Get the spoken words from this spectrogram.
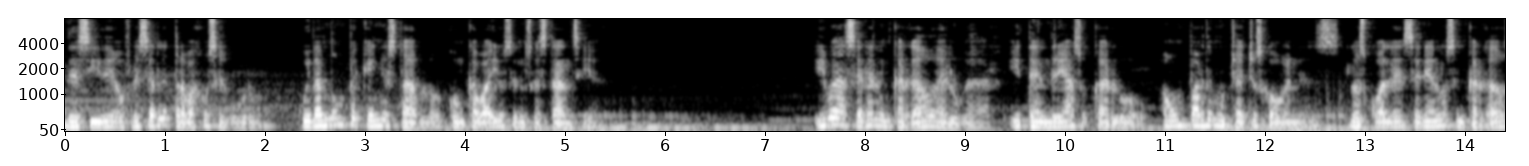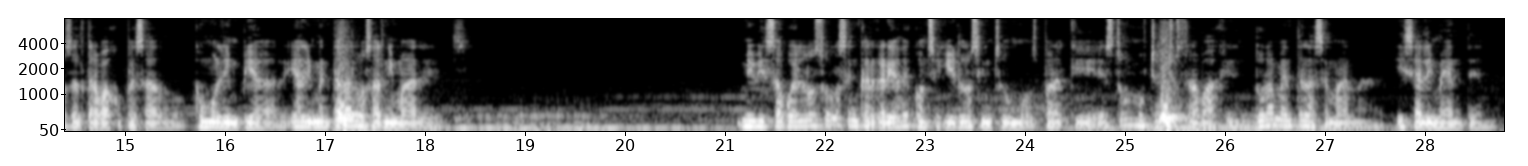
decide ofrecerle trabajo seguro, cuidando un pequeño establo con caballos en su estancia. Iba a ser el encargado del lugar y tendría a su cargo a un par de muchachos jóvenes, los cuales serían los encargados del trabajo pesado, como limpiar y alimentar a los animales. Mi bisabuelo solo se encargaría de conseguir los insumos para que estos muchachos trabajen duramente la semana y se alimenten.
